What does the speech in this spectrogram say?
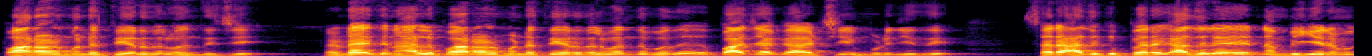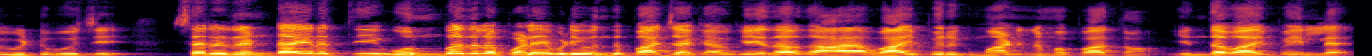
பாராளுமன்ற தேர்தல் வந்துச்சு. ரெண்டாயிரத்தி நாலு பாராளுமன்ற தேர்தல் வந்தபோது பாஜக ஆட்சி முடிஞ்சுது. சார் அதுக்கு பிறகு அதில் நம்பிக்கை நமக்கு விட்டு போச்சு. சார் ரெண்டாயிரத்தி ஒன்பதில் பழையபடி வந்து பாஜகவுக்கு ஏதாவது ஆ- வாய்ப்பு இருக்குமான்னு நம்ம பார்த்தோம். எந்த வாய்ப்பும் இல்லை.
